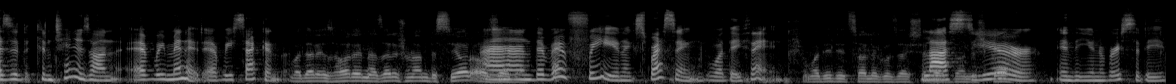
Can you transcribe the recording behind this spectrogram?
as it continues on every minute, every second. و در اظهار نظرشون هم بسیار آزادن And they're very free in expressing what they think. شما دیدید سال گذشته در Last دانشگاه year in the university,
